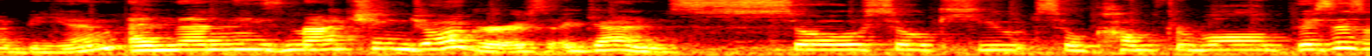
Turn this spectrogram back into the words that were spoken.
to be in. And then these matching joggers, again, so so, cute, so comfortable. This is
